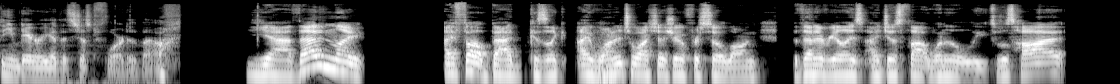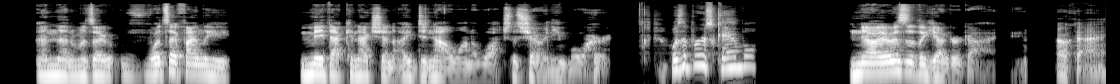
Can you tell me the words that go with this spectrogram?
themed area that's just Florida though. yeah, that and like I felt bad because like I wanted to watch that show for so long, but then I realized I just thought one of the leads was hot, and then once I once I finally made that connection, I did not want to watch the show anymore. Was it Bruce Campbell? No, it was the younger guy. Okay.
